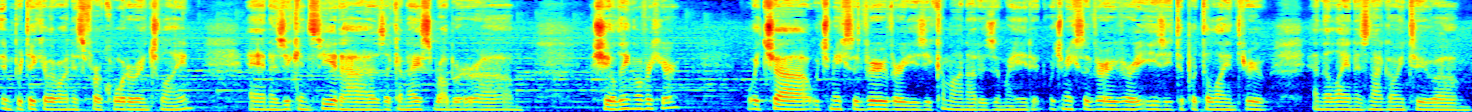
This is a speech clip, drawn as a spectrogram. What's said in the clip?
in particular one is for a quarter inch line. And as you can see, it has like a nice rubber um, shielding over here, which uh, which makes it very, very easy. Come on, out of zoom, I hate it. Which makes it very, very easy to put the line through. And the line is not going to um,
